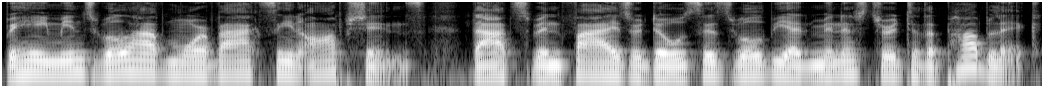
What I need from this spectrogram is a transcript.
Bahamians will have more vaccine options. That's when Pfizer doses will be administered to the public.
